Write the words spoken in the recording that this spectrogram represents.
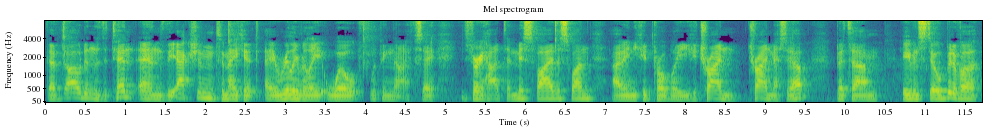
they've dialed in the detent and the action to make it a really, really well flipping knife. So it's very hard to misfire this one. I mean, you could probably, you could try and try and mess it up, but um, even still, a bit of a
